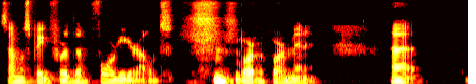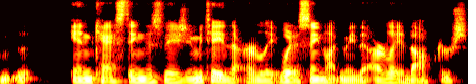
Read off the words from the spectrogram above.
So I'm gonna speak for the 40 year olds for for a minute. Uh, in casting this vision, let me tell you the early what it seemed like to me. The early adopters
